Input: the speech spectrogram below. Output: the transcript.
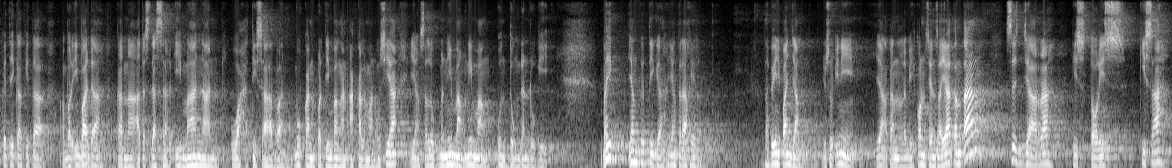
ketika kita beribadah karena atas dasar imanan wahtisaban bukan pertimbangan akal manusia yang selalu menimang-nimang untung dan rugi. Baik, yang ketiga, yang terakhir tapi ini panjang. Justru ini yang akan lebih konsen saya tentang sejarah historis kisah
